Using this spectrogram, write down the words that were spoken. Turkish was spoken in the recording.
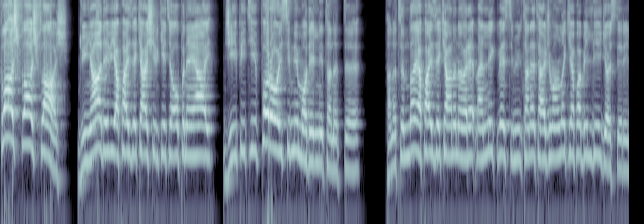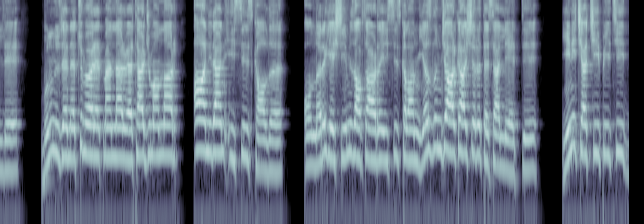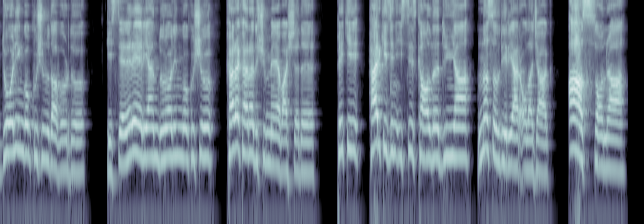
Flash flash flash. Dünya devi yapay zeka şirketi OpenAI GPT-4o isimli modelini tanıttı. Tanıtımda yapay zekanın öğretmenlik ve simültane tercümanlık yapabildiği gösterildi. Bunun üzerine tüm öğretmenler ve tercümanlar aniden işsiz kaldı. Onları geçtiğimiz haftalarda işsiz kalan yazılımcı arkadaşları teselli etti. Yeni ChatGPT Duolingo kuşunu da vurdu. Hisseleri eriyen Duolingo kuşu kara kara düşünmeye başladı. Peki herkesin işsiz kaldığı dünya nasıl bir yer olacak? Az sonra.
